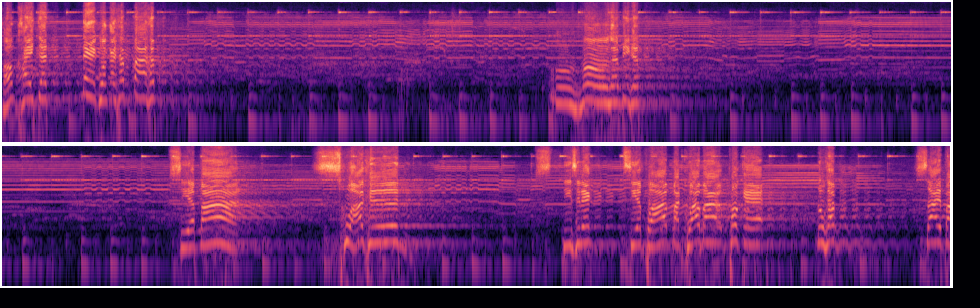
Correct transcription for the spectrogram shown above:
ของใครจะแน่กว่ากันครับมาครับ โอ้โหครับนี่ครับเสียบมาขวาคืนดีเซเล็กเสียบขวาบัดขวามาพ่อแกดูครับซ้ายไป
